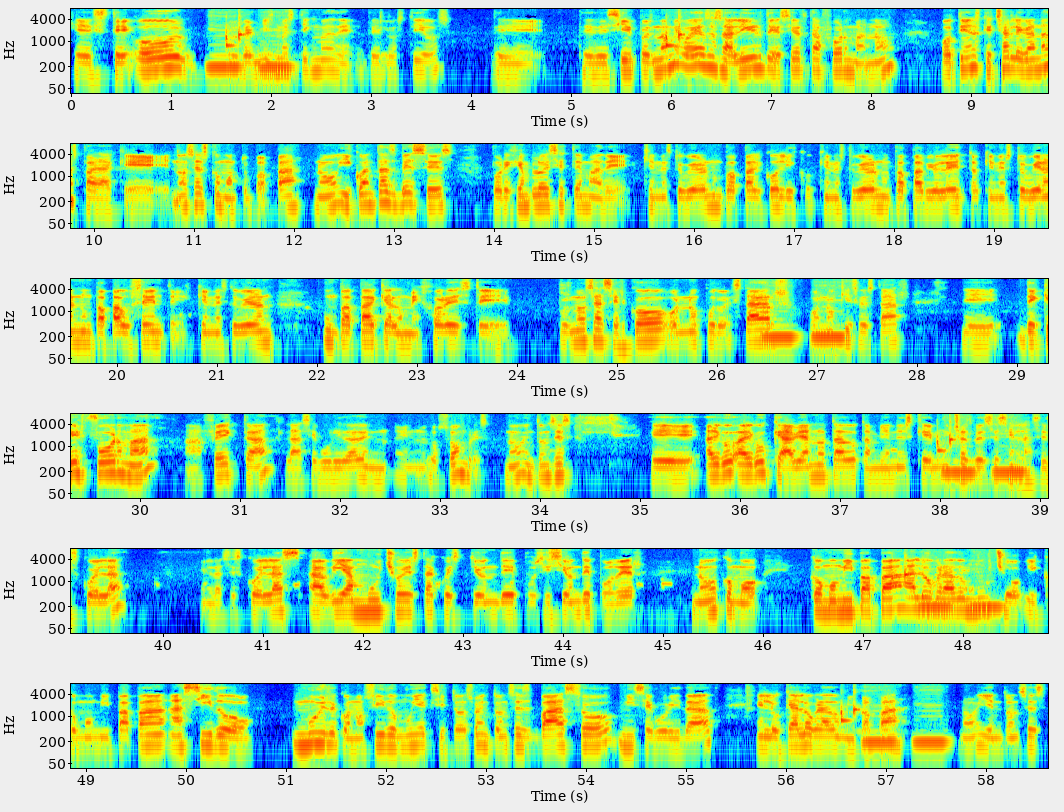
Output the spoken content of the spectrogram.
Este, o pues, el mismo estigma de, de los tíos, de, de decir, pues no me vayas a salir de cierta forma, ¿no? O tienes que echarle ganas para que no seas como tu papá, ¿no? Y cuántas veces, por ejemplo, ese tema de quienes tuvieron un papá alcohólico, quienes tuvieron un papá violento, quienes tuvieron un papá ausente, quienes tuvieron un papá que a lo mejor este pues no se acercó o no pudo estar o no quiso estar, eh, de qué forma afecta la seguridad en, en los hombres, ¿no? Entonces, eh, algo, algo que había notado también es que muchas veces en las escuelas, en las escuelas había mucho esta cuestión de posición de poder, ¿no? Como, como mi papá ha logrado mucho y como mi papá ha sido muy reconocido, muy exitoso, entonces baso mi seguridad en lo que ha logrado mi papá, ¿no? Y entonces,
